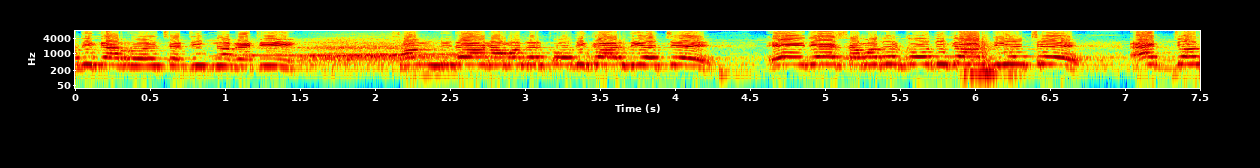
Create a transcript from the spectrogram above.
অধিকার রয়েছে, ঠিক না বেঠিক সংবিধান আমাদেরকে অধিকার দিয়েছে, এই দেশ আমাদেরকে অধিকার দিয়েছে। একজন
